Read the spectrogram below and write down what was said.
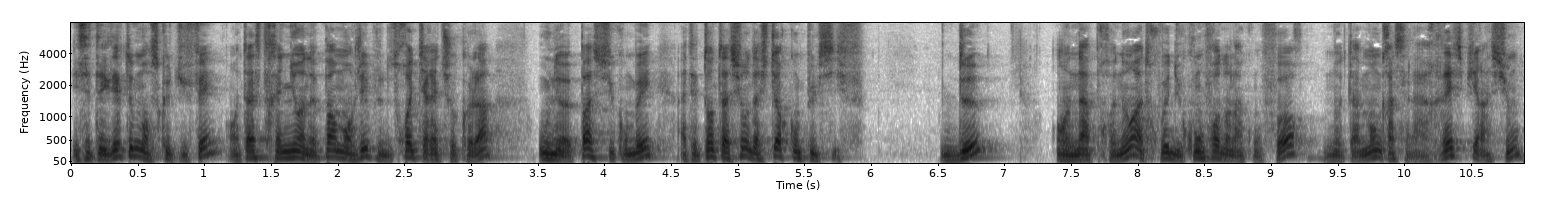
Et c'est exactement ce que tu fais en t'astreignant à ne pas manger plus de 3 carrés de chocolat ou ne pas succomber à tes tentations d'acheteur compulsif. 2. En apprenant à trouver du confort dans l'inconfort, notamment grâce à la respiration,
